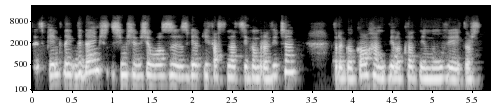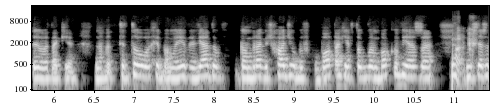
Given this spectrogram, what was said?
to jest piękne. I wydaje mi się, że to mi się wzięło z, z wielkiej fascynacji Gombrowiczem, którego kocham, wielokrotnie mówię i to już były takie nawet tytuły chyba moich wywiadów. Gombrowicz chodziłby w kubotach, ja w to głęboko wierzę. Tak. Myślę, że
